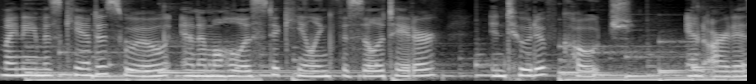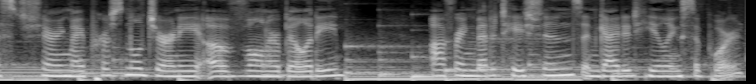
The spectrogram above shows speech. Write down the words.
My name is Candice Wu, and I'm a holistic healing facilitator, intuitive coach, and artist sharing my personal journey of vulnerability, offering meditations and guided healing support,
